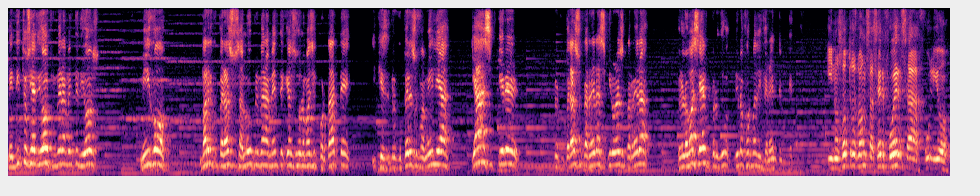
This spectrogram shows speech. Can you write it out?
bendito sea Dios, primeramente Dios. Mi hijo va a recuperar su salud primeramente, que eso es lo más importante, y que recupere su familia. Ya si quiere recuperar su carrera, si quiere volver su carrera, pero lo va a hacer, pero de, una forma diferente. ¿me entiendes? Y nosotros vamos a hacer fuerza, Julio,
